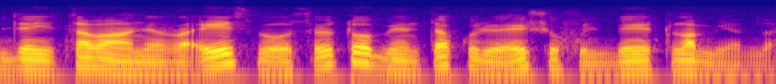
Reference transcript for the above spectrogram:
زي طبعا الرئيس بأسرته بينتقلوا يعيشوا في البيت الأبيض.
